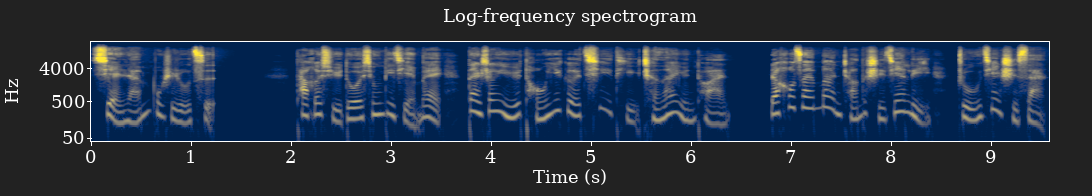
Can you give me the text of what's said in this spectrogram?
显然不是如此。它和许多兄弟姐妹诞生于同一个气体尘埃云团，然后在漫长的时间里逐渐失散。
